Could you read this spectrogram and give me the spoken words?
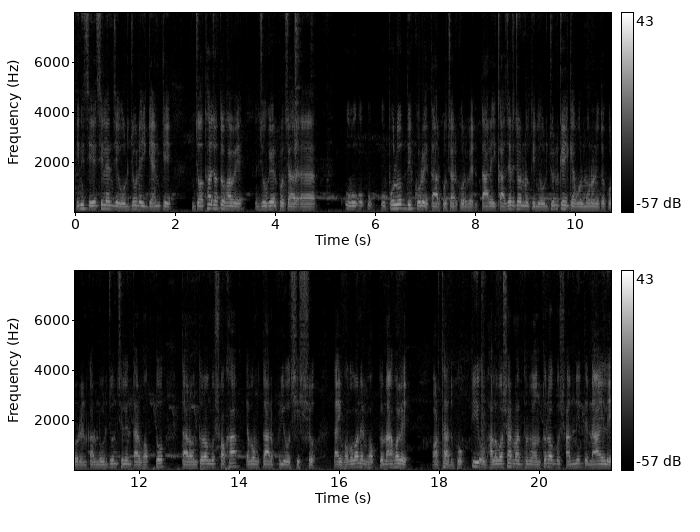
তিনি চেয়েছিলেন যে অর্জুন এই জ্ঞানকে যথাযথভাবে যোগের প্রচার উপলব্ধি করে তার প্রচার করবেন। তার এই কাজের জন্য তিনি অর্জুনকেই কেবল মনোনীত করলেন, কারণ অর্জুন ছিলেন তার ভক্ত, তার অন্তরঙ্গ সখা এবং তার প্রিয় শিষ্য। তাই ভগবানের ভক্ত না হলে অর্থাৎ ভক্তি ও ভালোবাসার মাধ্যমে অন্তরঙ্গ সান্নিধ্যে না এলে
